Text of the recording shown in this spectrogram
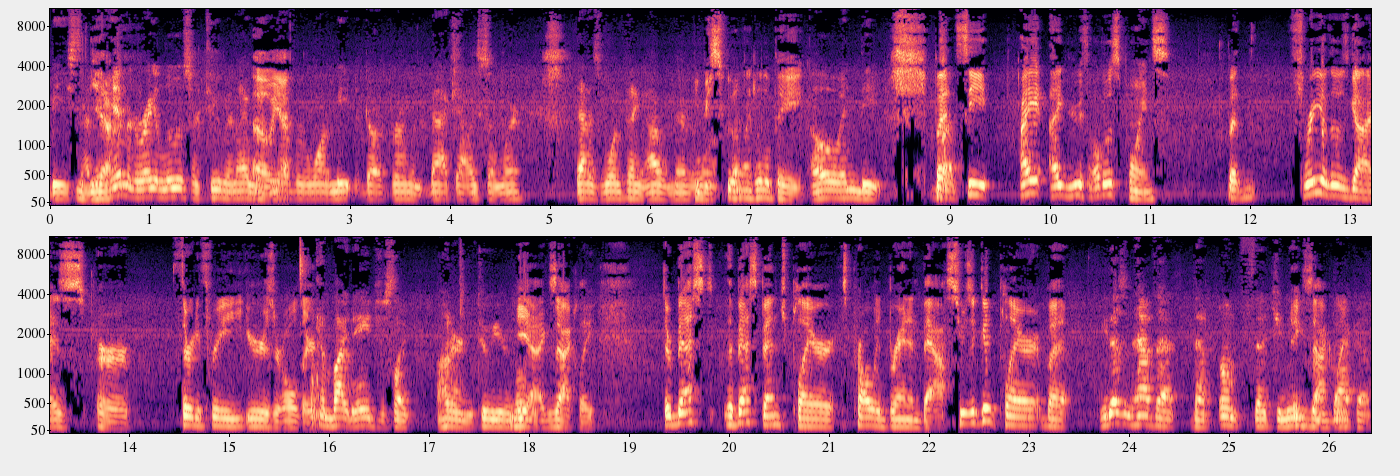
beast. I Yeah. him and Ray Lewis are two men I would Oh, yeah. never want to meet in a dark room in the back alley somewhere. That is one thing I would never you'd be want. squealing But- like a little piggy. oh, indeed. But, But- see, I, I agree with all those points, but three of those guys are 33 years or older. Combined age is like 102 years old. Yeah, exactly. Their best, the best bench player is probably Brandon Bass. He was a good player, but He doesn't have that, that oomph that you need Exactly. from backup.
